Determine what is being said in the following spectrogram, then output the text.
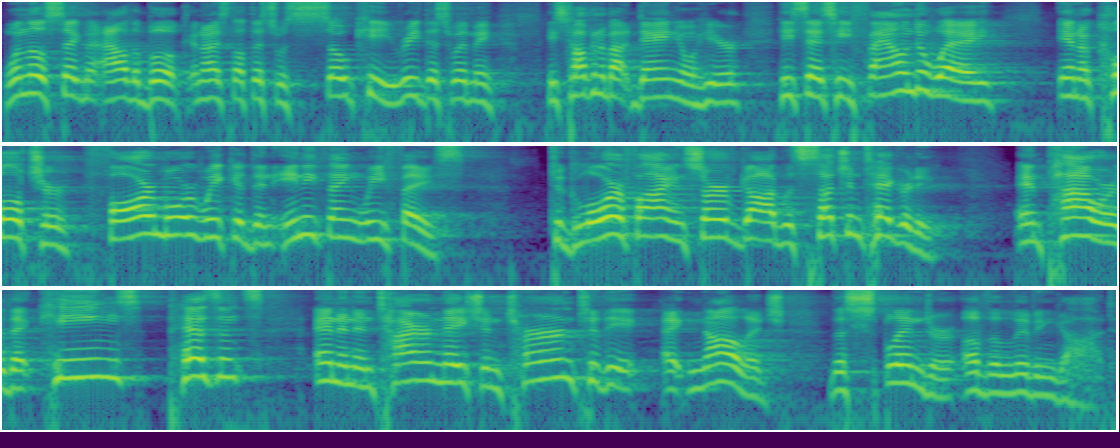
one little segment out of the book, and I just thought this was so key. Read this with me. He's talking about Daniel here. He says, He found a way in a culture far more wicked than anything we face to glorify and serve God with such integrity and power that kings, peasants, and an entire nation turn to the, acknowledge the splendor of the living God.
